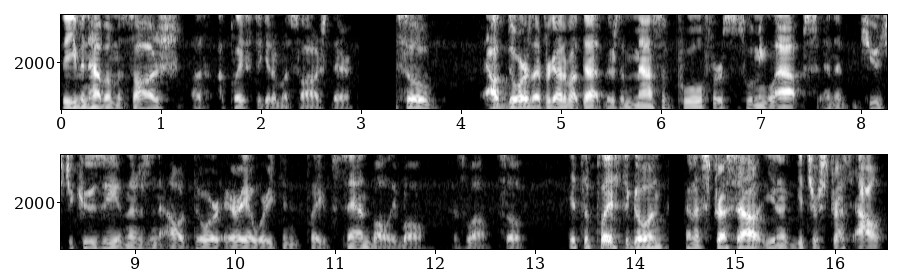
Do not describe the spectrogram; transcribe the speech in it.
They even have a massage, a, a place to get a massage there. So outdoors i forgot about that there's a massive pool for swimming laps and a huge jacuzzi and there's an outdoor area where you can play sand volleyball as well so it's a place to go and kind of stress out you know get your stress out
